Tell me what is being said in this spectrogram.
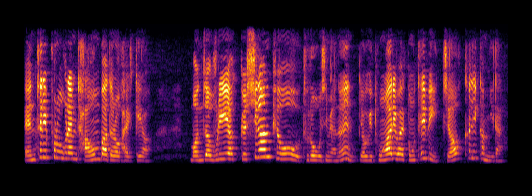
엔트리 프로그램 다운받으러 갈게요. 먼저 우리 학교 시간표 들어오시면은 여기 동아리 활동 탭이 있죠? 클릭합니다.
